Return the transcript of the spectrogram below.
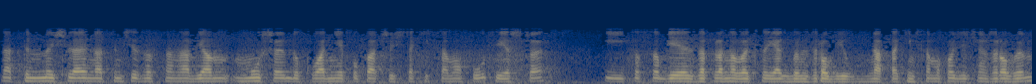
Nad tym myślę, nad tym się zastanawiam. Muszę dokładnie popatrzeć taki samochód jeszcze i to sobie zaplanować, co jakbym zrobił na takim samochodzie ciężarowym.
